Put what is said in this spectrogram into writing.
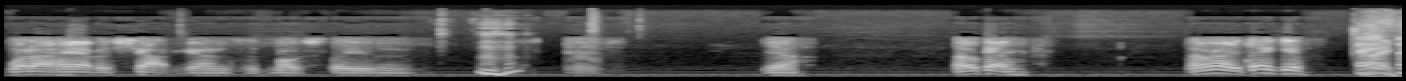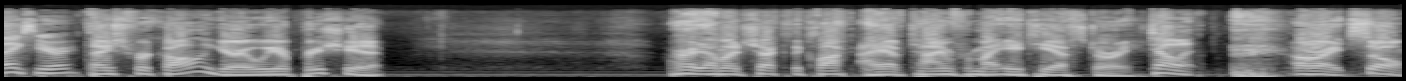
what I have is shotguns mostly. And, Yeah. Okay. All right. Thank you. Hey, All right. thanks, Gary. Thanks for calling, Gary. We appreciate it. All right, I'm going to check the clock. I have time for my ATF story. Tell it. All right, so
